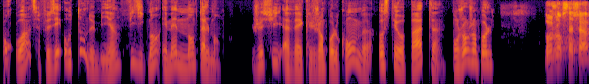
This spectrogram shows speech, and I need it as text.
pourquoi ça faisait autant de bien physiquement et même mentalement. Je suis avec Jean-Paul Combe, ostéopathe. Bonjour Jean-Paul. Bonjour Sacha.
